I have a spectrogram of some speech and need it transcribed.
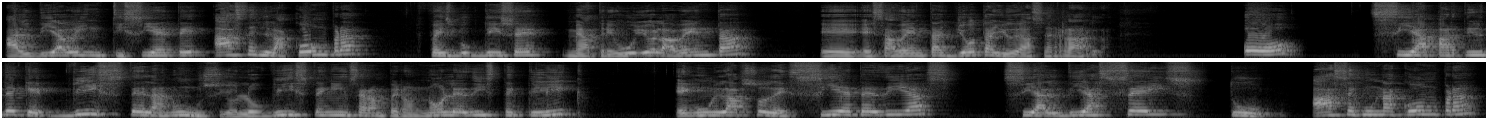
al día 27 haces la compra, Facebook dice, me atribuyo la venta, eh, esa venta yo te ayudé a cerrarla. O si a partir de que viste el anuncio, lo viste en Instagram, pero no le diste clic, en un lapso de 7 días, si al día 6 tú haces una compra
